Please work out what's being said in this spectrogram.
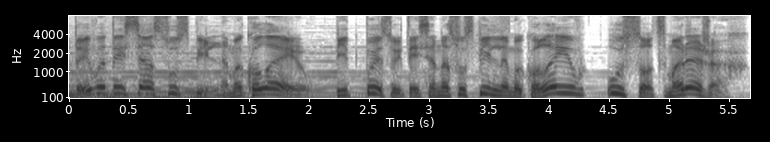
дивитеся Суспільне Миколаїв. Підписуйтеся на Суспільне Миколаїв у соцмережах.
